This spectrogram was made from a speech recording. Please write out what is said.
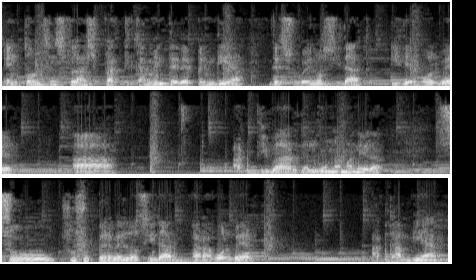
Entonces Flash prácticamente dependía de su velocidad y de volver a activar de alguna manera su, su super velocidad para volver a cambiar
